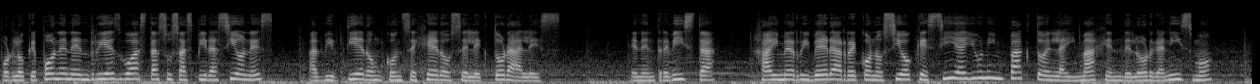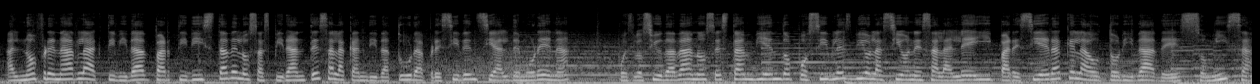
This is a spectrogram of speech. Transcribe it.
por lo que ponen en riesgo hasta sus aspiraciones, advirtieron consejeros electorales. En entrevista, Jaime Rivera reconoció que sí hay un impacto en la imagen del organismo, al no frenar la actividad partidista de los aspirantes a la candidatura presidencial de Morena, pues los ciudadanos están viendo posibles violaciones a la ley y pareciera que la autoridad es somisa.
